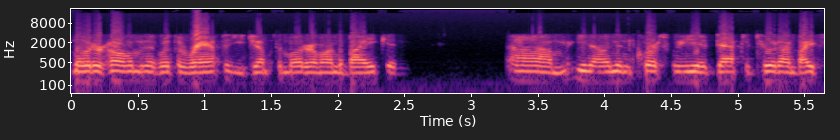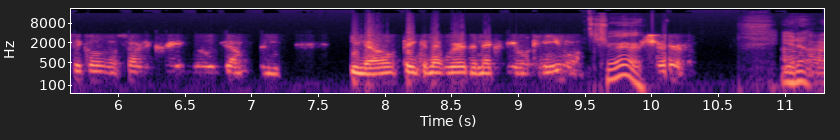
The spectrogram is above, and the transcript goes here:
motor motorhome with a ramp that you jump the motorhome on the bike, and um, you know, and then of course we adapted to it on bicycles and started creating little jumps, and you know, thinking that we are the next Evel Knievel. Sure. Sure. You know,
